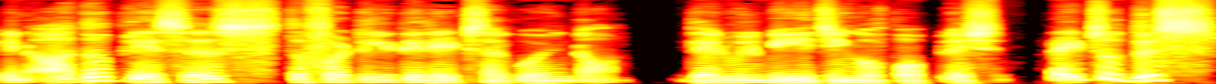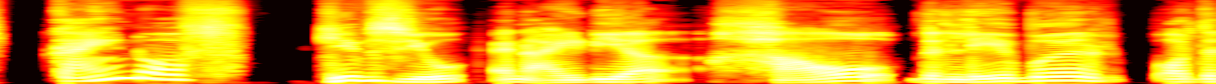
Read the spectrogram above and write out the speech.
in other places the fertility rates are going down. There will be aging of population, right? So this kind of gives you an idea how the labor or the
